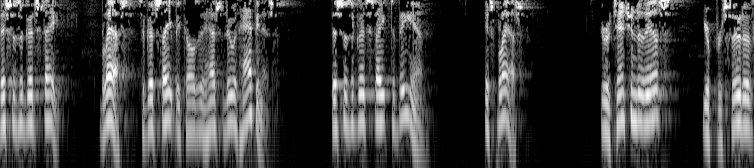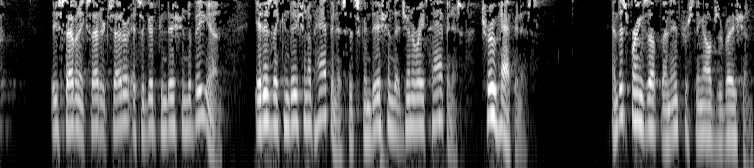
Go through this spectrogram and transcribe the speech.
this is a good state. Blessed. It's a good state because it has to do with happiness. This is a good state to be in. It's blessed. Your attention to this, your pursuit of these seven, etc., etc., it's a good condition to be in. It is a condition of happiness. It's a condition that generates happiness, true happiness. And this brings up an interesting observation.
